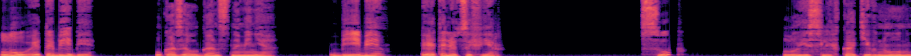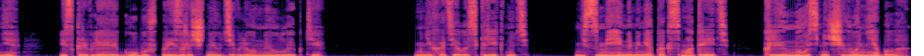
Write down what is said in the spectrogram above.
«Лу, это Биби», — указал Ганс на меня. «Биби — это Люцифер». «Суп?» Луис слегка кивнул мне, искривляя губы в призрачной удивленной улыбке. Мне хотелось крикнуть «Не смей на меня так смотреть! Клянусь, ничего не было!»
